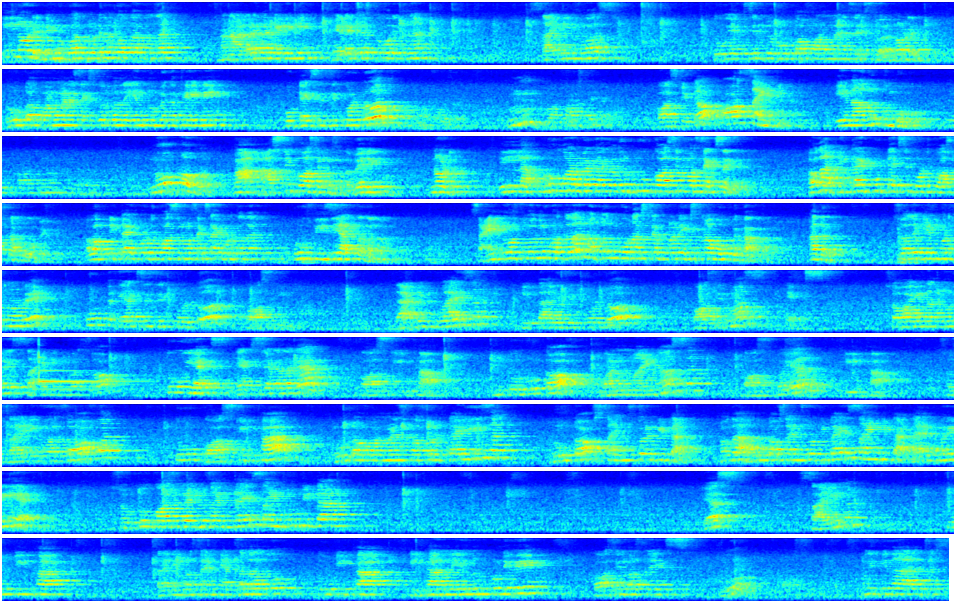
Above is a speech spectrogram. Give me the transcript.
ಇಲ್ಲಿ ನೋಡಿ, ನಿಮಗೆ ಗೊತ್ತು ನೋಡಿದ್ರೆ ಗೊತ್ತಾಗ್ತದೆ. ನಾನು ಆಗಲೇ ಹೇಳಿದ್ದೀನಿ ಎಲ್ ಎಚ್ ಎಸ್ ತಗೋರಿದ್ನ sin two x into root of one minus ನೋಡಿ root of one minus x ಏನು ಬಂದ್ರೆ ಏನು ತುಂಬಬೇಕಂತ ಹೇಳಿ? Put x is equal to cos theta or sine theta ಏನಾದರೂ ತುಂಬಬಹುದು ನೋ ಪ್ರಾಬ್ಲಮ್ ಹಾ ಅಷ್ಟೇ ಕಾಸ್ ಇನ್ವರ್ಸ್ ಅದ. ನೋಡಿ ಇಲ್ಲ ಪ್ರೂವ್ ಮಾಡಬೇಕಾಗಿರೋದು ಟು ಕಾಸ್ ಇನ್ವರ್ಸ್ ಎಕ್ಸ್ ಐತೆ. ಹೌದಾ? Theta put x equal to cos ಅವಾಗ theta equal to cos inverse x ಆಗಿಬಿಡ್ತದೆ. ಪ್ರೂಫ್ ಈಸಿ ಆಗ್ತದೆ ನಾವು ಸೈನ್ ಇನ್ವರ್ಸ್ ಬಂದರೂ ಬರ್ತದೆ ಮತ್ತೊಂದು ಮೂರ್ನಾಲ್ಕು ಸ್ಟೆಪ್ಗಳನ್ನ ಎಕ್ಸ್ಟ್ರಾ ಹೋಗ್ಬೇಕಾಗ್ತದೆ. ಅದು ಸೊ ಅದಕ್ಕೆ ಏನು ಮಾಡ್ತೀವಿ ನೋಡ್ರಿ put x is equal to cos theta that implies theta is equal to cos inverse x so ಅವಾಗ ಏನಾದ್ರು ನೋಡಿ sin inverse of 2x x ಜಾಗದಾಗ cos theta into root of 1 minus cos square theta so sin inverse of 2 cos theta root of 1 minus cos square theta is root of sin square theta ಹೌದಾ root of sin square theta is sin theta direct Bareilly so 2 cos theta into sin theta is sin 2 theta yes sin 2 theta sin inverse sin cancel ಆಯ್ತು 2 theta theta ಅನ್ನು ಏನು ತುಂಬಿಕೊಂಡಿವಿ cos inverse x to cos ಮುಗಿದ RHS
